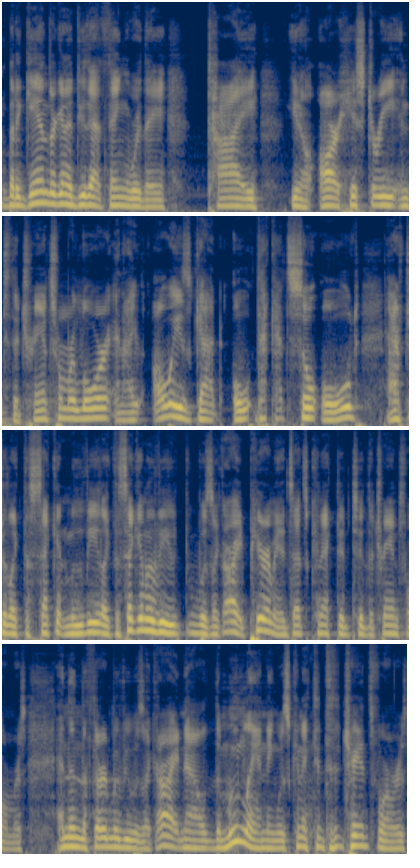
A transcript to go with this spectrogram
But again, they're going to do that thing where they tie you know our history into the transformer lore and i always got old that got so old after like the second movie. Like the second movie was like all right pyramids that's connected to the transformers. And then the third movie was like all right now the moon landing was connected to the transformers.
